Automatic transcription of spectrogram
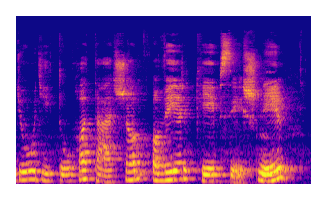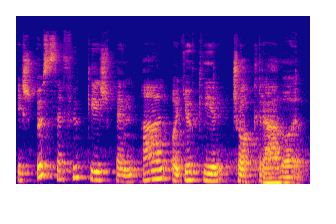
gyógyító hatása a vérképzésnél, és összefüggésben áll a gyökér csakrával.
